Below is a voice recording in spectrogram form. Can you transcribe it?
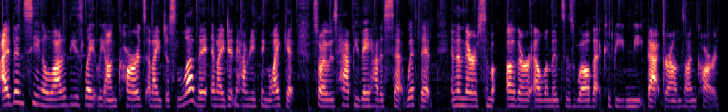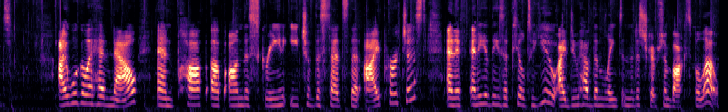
I've been seeing a lot of these lately on cards and I just love it and I didn't have anything like it. So I was happy they had a set with it. And then there are some other elements as well that could be neat backgrounds on cards. I will go ahead now and pop up on the screen each of the sets that I purchased. And if any of these appeal to you, I do have them linked in the description box below.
